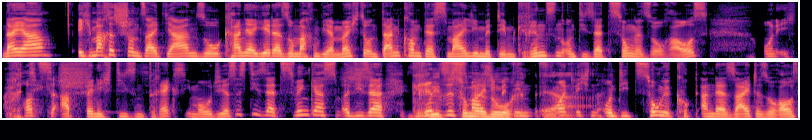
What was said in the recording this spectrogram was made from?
naja, ich mache es schon seit Jahren so, kann ja jeder so machen, wie er möchte. Und dann kommt der Smiley mit dem Grinsen und dieser Zunge so raus. Und ich kotze ab, wenn ich diesen Drecks-Emoji, das ist dieser Zwinker, äh, dieser Grinse-Smiley so, mit den ja. freundlichen und die Zunge guckt an der Seite so raus.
